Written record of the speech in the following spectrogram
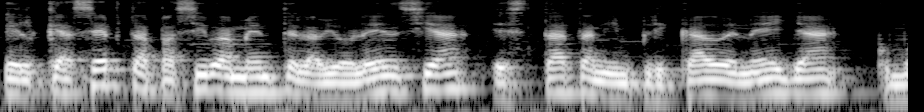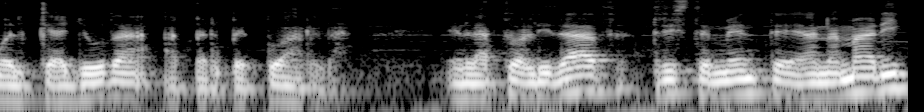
el que acepta pasivamente la violencia está tan implicado en ella como el que ayuda a perpetuarla. En la actualidad, tristemente, Ana Mari,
